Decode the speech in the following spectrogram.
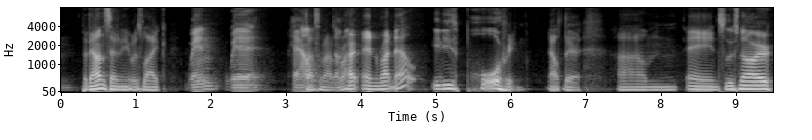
Mm. but the uncertainty was like When, where, how? doesn't matter, Done. right? And right now it is pouring out there, um, and so there's no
